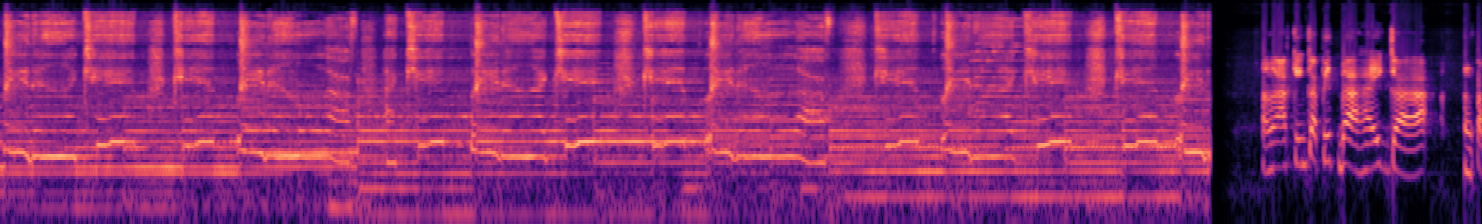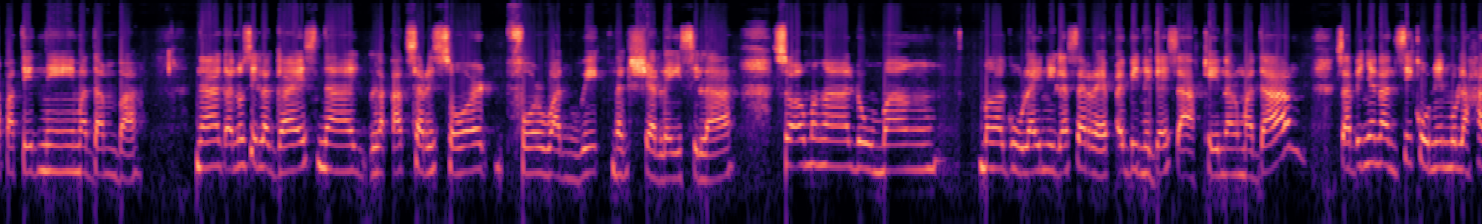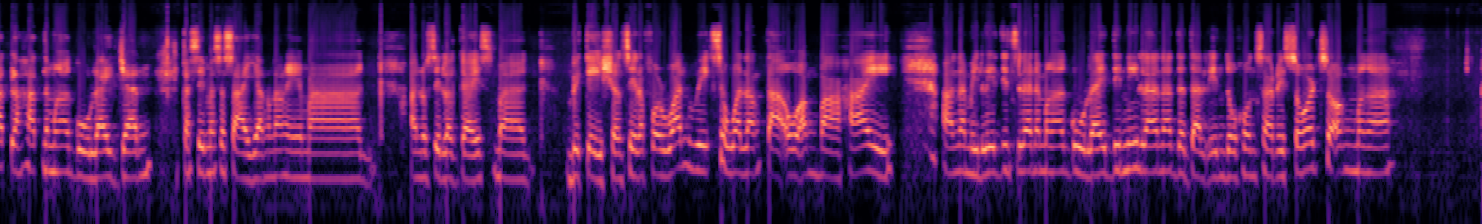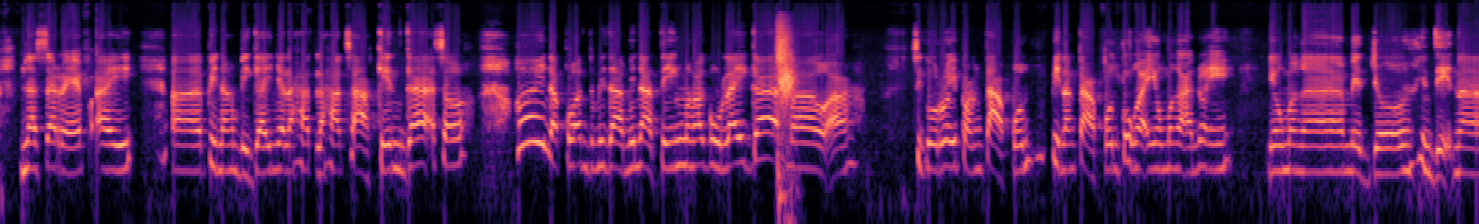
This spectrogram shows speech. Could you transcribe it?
Ang aking kapitbahay ga, ang kapatid ni Madam ba, nag ano sila guys, naglakat sa resort for one week, nag-chalet sila. So ang mga lumang mga gulay nila sa rep ay binigay sa akin ng madam. Sabi niya, Nancy, kunin mo lahat-lahat ng mga gulay dyan kasi masasayang lang eh mag, ano sila guys, mag vacation sila for one week so walang tao ang bahay. Ah, namili din sila ng mga gulay din nila na dadalhin doon sa resort. So ang mga nasa ref ay ah, pinangbigay niya lahat-lahat sa akin ga. So, ay naku, ang dumi-dami nating mga gulay ga. Wow, ah, siguro ipang tapon, pinangtapon ko nga yung mga ano eh, yung mga medyo hindi na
